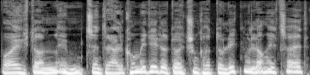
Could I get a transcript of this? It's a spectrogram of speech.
war ich dann im Zentralkomitee der deutschen Katholiken lange Zeit.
